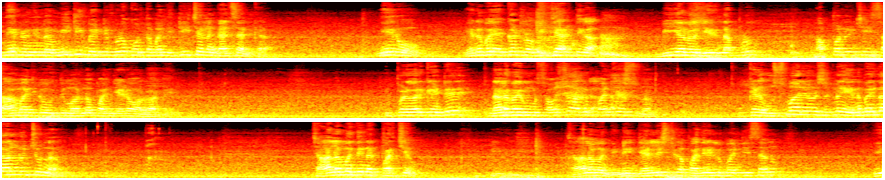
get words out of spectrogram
నేను నిన్న మీటింగ్ పెట్టి కూడా కొంతమంది టీచర్లను కలిశాను ఇక్కడ. నేను ఎనభై ఒకటిలో విద్యార్థిగా బిఏలో చేరినప్పుడు అప్పటి నుంచి సామాజిక ఉద్యమాల్లో పనిచేయడం అలవాటైంది. ఇప్పటివరకు అంటే నలభై మూడు సంవత్సరాలు పనిచేస్తున్నాను. ఇక్కడ ఉస్మాన్ యూనివర్సిటీలో ఎనభై నాలుగు నుంచి ఉన్నాను. చాలామంది నాకు పరిచయం. చాలామంది. నేను జర్నలిస్ట్గా పదేళ్ళు పనిచేశాను. ఈ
